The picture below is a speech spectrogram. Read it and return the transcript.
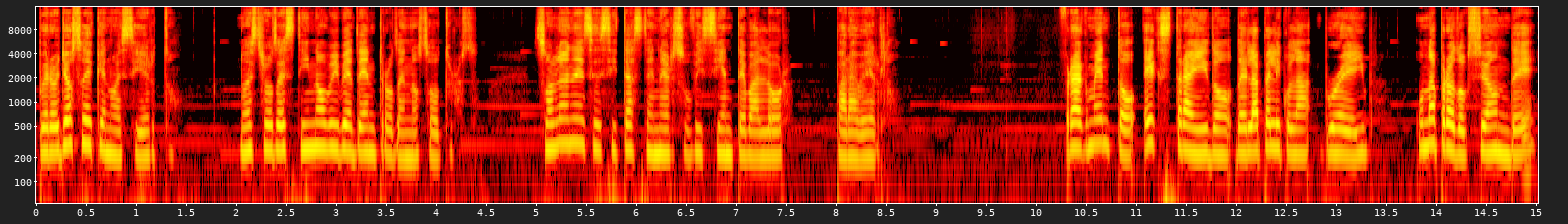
Pero yo sé que no es cierto. Nuestro destino vive dentro de nosotros. Solo necesitas tener suficiente valor para verlo. Fragmento extraído de la película Brave, una producción de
